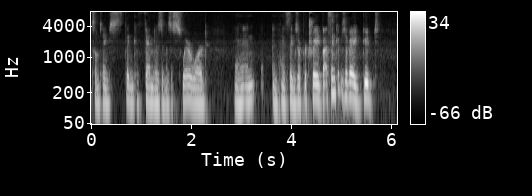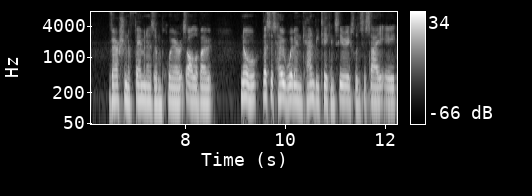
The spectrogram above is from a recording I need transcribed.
sometimes think of feminism as a swear word, and, and and how things are portrayed, but I think it was a very good version of feminism where it's all about no, this is how women can be taken seriously in society.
